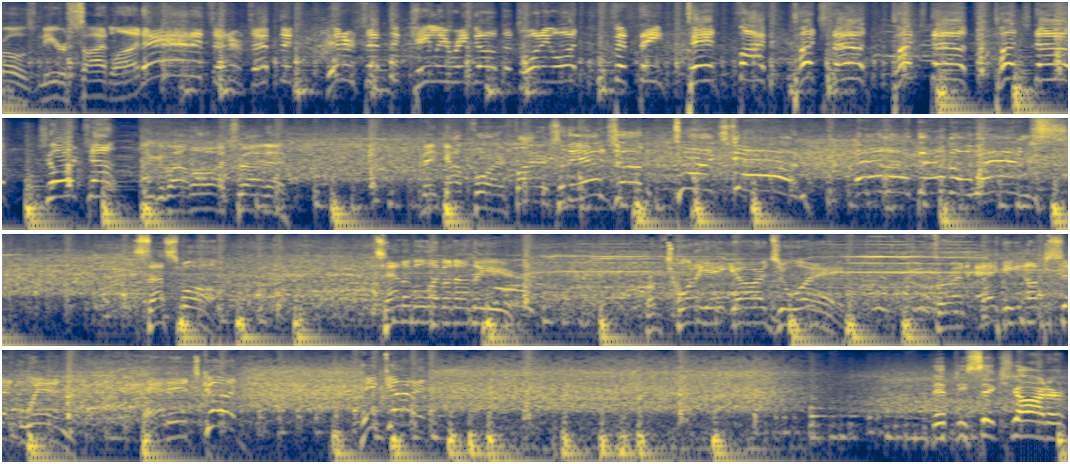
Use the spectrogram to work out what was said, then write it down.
throws near sideline, and it's intercepted. Intercepted. Kelee Ringo at the 21, 15, 10, 5. Touchdown, touchdown, touchdown. Georgia. Tagovailoa trying to make up for it. Fires to the end zone. Touchdown! Alabama wins! Seth Small, 10 of 11 on the year. From 28 yards away for an Aggie upset win. 56 yarder.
